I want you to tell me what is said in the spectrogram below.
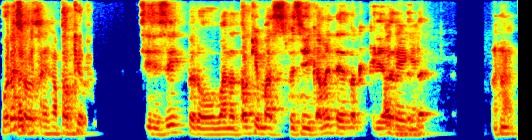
Por eso, Tokio. Tokio. Sí, sí, sí, pero van a Tokio más específicamente, es lo que quería entender. Ajá.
